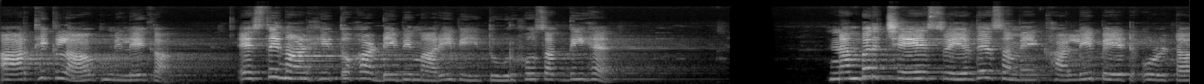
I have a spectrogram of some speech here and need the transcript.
ਆਰਥਿਕ ਲਾਭ ਮਿਲੇਗਾ। ਇਸ ਦੇ ਨਾਲ ਹੀ ਤੁਹਾਡੀ ਬਿਮਾਰੀ ਵੀ ਦੂਰ ਹੋ ਸਕਦੀ ਹੈ। ਨੰਬਰ 6 ਸਵੇਰ ਦੇ ਸਮੇਂ ਖਾਲੀ ਪੇਟ ਉਲਟਾ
